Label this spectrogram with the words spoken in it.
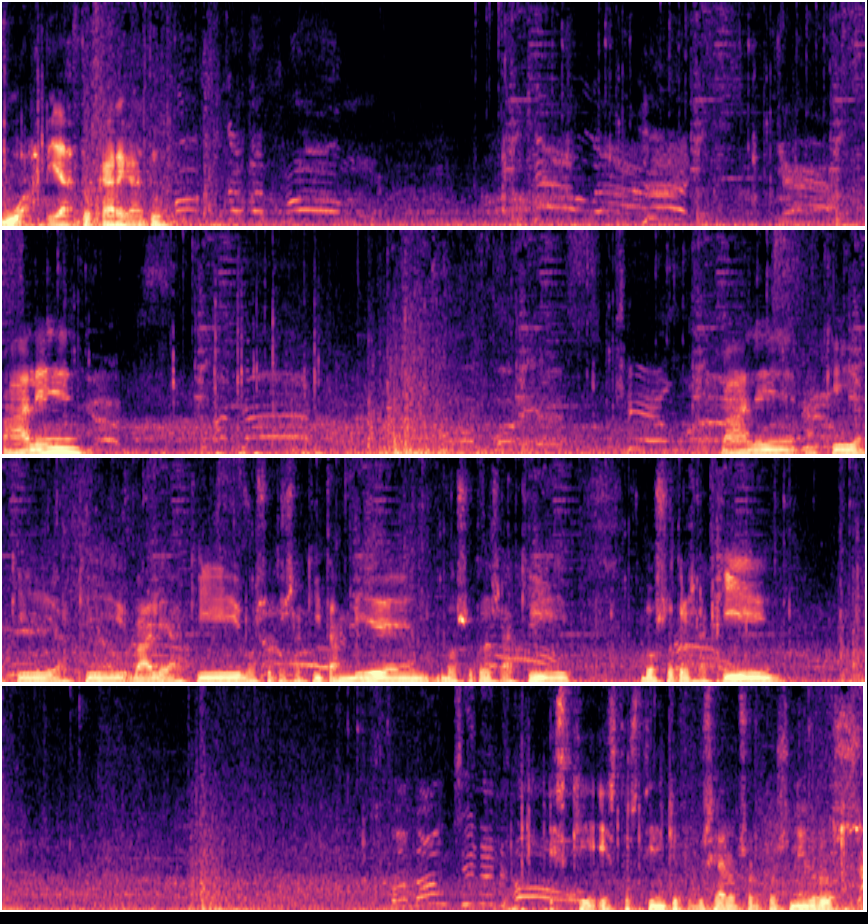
Buah, pedazo carga, tú. Vale. Vale, aquí, aquí, aquí, vale, aquí, vosotros aquí también, vosotros aquí, vosotros aquí. Es que estos tienen que focusear los orcos negros.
